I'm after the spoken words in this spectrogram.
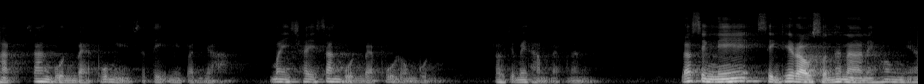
หัดสร้างบุญแบบผู้มีสติมีปัญญา ไม่ใช่สร้างบุญแบบผู้หลงบุญ เราจะไม่ทำแบบนั้น แล้วสิ่งนี้สิ่งที่เราสนทนาในห้องนี้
